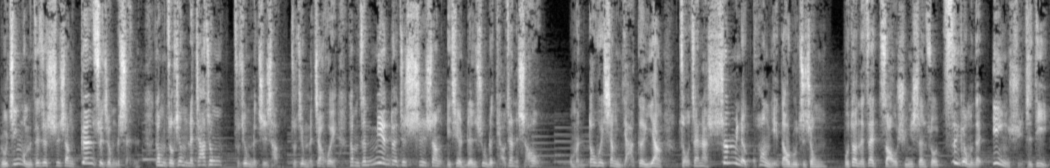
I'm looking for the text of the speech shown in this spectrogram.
如今我们在这世上跟随着我们的神，当我们走进我们的家中，走进我们的职场，走进我们的教会，他们在面对这世上一切人数的挑战的时候，我们都会像雅各一样，走在那生命的旷野道路之中，不断的在找寻神。所赐给我们的应许之地。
